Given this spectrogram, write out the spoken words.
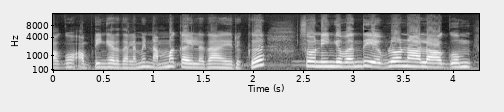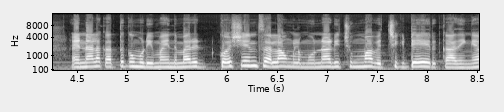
ஆகும்? அப்படிங்கிறது எல்லாமே நம்ம கையில் தான் இருக்குது ஸோ நீங்கள் வந்து எவ்வளோ நாள் ஆகும்? என்னால் கற்றுக்க முடியுமா? இந்த மாதிரி கொஷின்ஸ் எல்லாம் உங்களை முன்னாடி சும்மா வச்சுக்கிட்டே இருக்காதீங்க.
